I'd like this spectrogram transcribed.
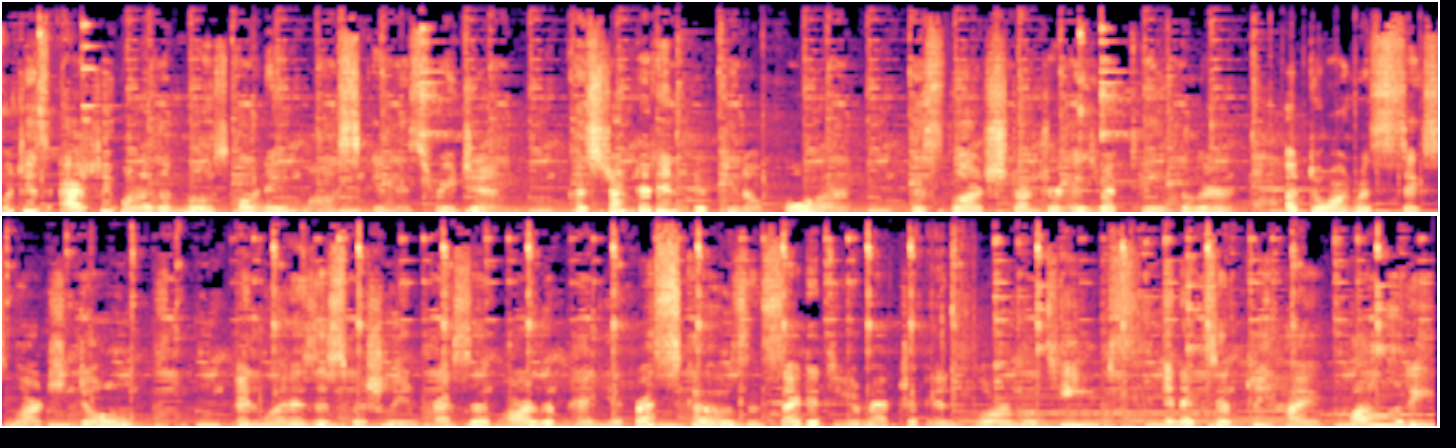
which is actually one of the most ornate mosques in this region. Constructed in 1504, this large structure is rectangular, adorned with six large domes. And what is especially impressive are the painted frescoes inside the geometric and floral motifs in exceptionally high quality.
